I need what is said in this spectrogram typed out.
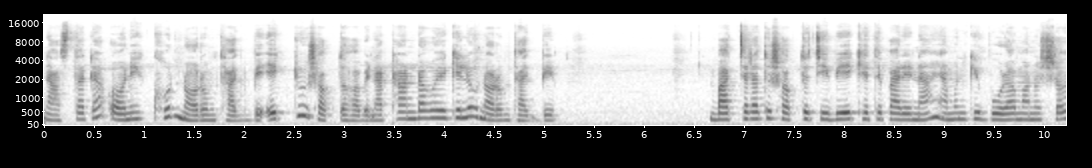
নাস্তাটা অনেকক্ষণ নরম থাকবে। একটু শক্ত হবে না, ঠান্ডা হয়ে গেলেও নরম থাকবে। বাচ্চারা তো শক্ত চিবিয়ে খেতে পারে না, এমনকি বুড়া মানুষরাও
